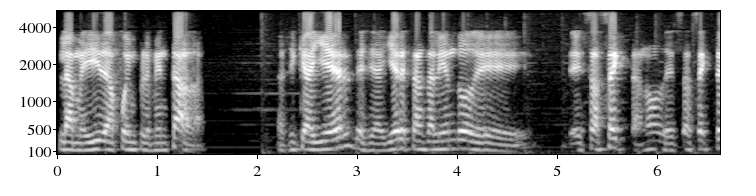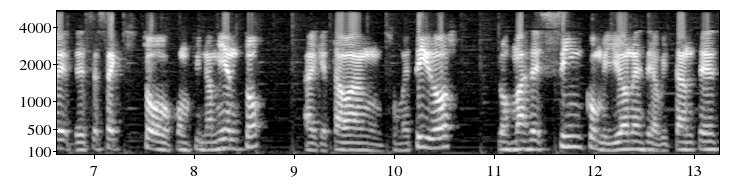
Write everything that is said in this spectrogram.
la medida fue implementada. Así que ayer, desde ayer están saliendo de, esa secta, ¿no? de, esa secta, de ese sexto confinamiento al que estaban sometidos los más de 5 millones de habitantes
